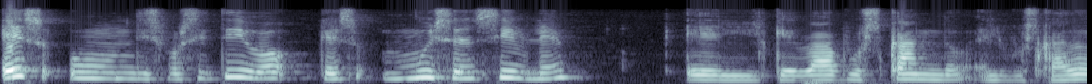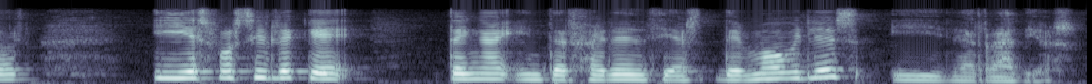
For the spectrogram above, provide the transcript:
Es un dispositivo que es muy sensible el que va buscando, el buscador, y es posible que tenga interferencias de móviles y de radios.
